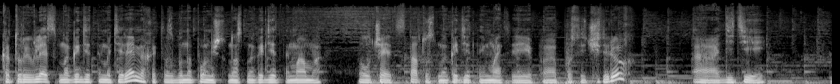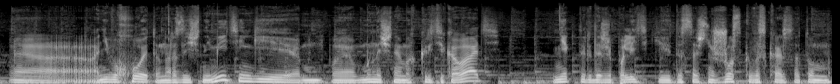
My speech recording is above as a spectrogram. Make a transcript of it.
которые являются многодетными матерями, хотелось бы напомнить, что у нас многодетная мама получает статус многодетной матери после четырех детей, они выходят на различные митинги, мы начинаем их критиковать. Некоторые даже политики достаточно жестко высказываются о том,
